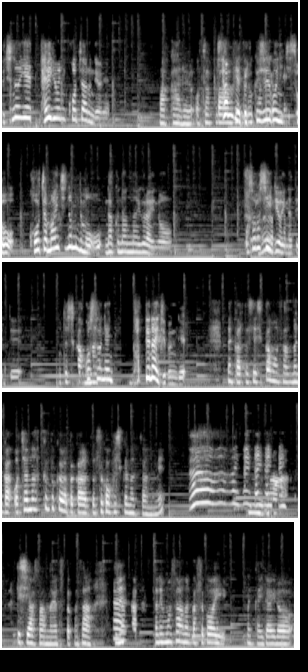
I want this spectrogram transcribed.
うちの家大量に紅茶あるんだよね。わかる。お茶っ葉365日そう。紅茶毎日飲んでもなくならないぐらいの恐ろしい量になってて私ここ数年買ってない自分で。なんか私しかもさなんかお茶の福袋とかあるとすごい欲しくなっちゃうのね。ああはいはいはいはいはい。岸屋さんのやつとかさ、はい。なんかあれもさなんかすごいなんかいろいろ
